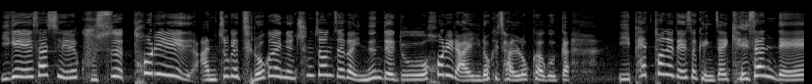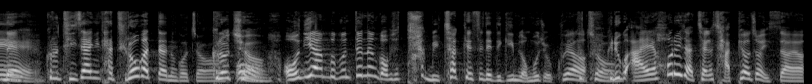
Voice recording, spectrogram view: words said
이게 사실 구스 털이 안쪽에 들어가 있는 충전재가 있는데도 허리 라인 이렇게 잘록하고 그러니까 이 패턴에 대해서 굉장히 계산된 네. 그런 디자인이 다 들어갔다는 거죠. 그렇죠. 어. 어. 디 한 부분 뜨는 거 없이 탁 밀착했을 때 느낌이 너무 좋고요. 그쵸. 리고 아예 허리 자체가 잡혀져 있어요.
